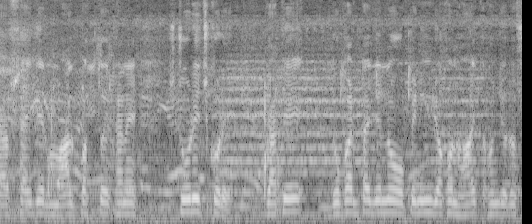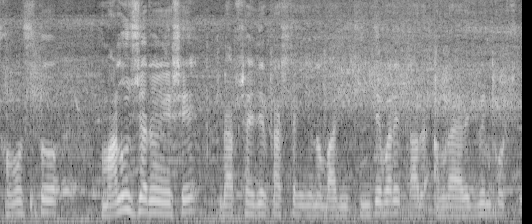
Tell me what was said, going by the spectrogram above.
ব্যবসায়ীদের মালপত্র এখানে স্টোরেজ করে, যাতে দোকানটা যেন ওপেনিং যখন হয়, তখন যেন সমস্ত মানুষ যেন এসে ব্যবসায়ীদের কাছ থেকে যেন বাজি কিনতে পারে, তার আমরা অ্যারেঞ্জমেন্ট করছি।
